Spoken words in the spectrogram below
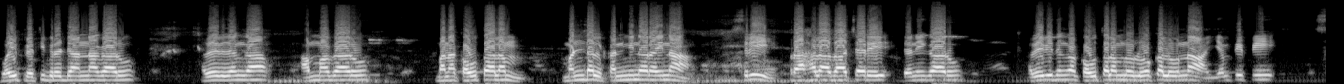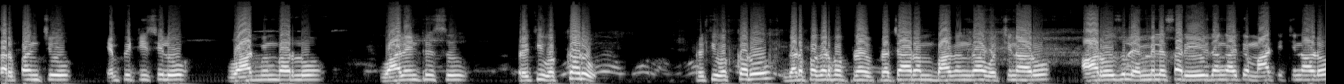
వై ప్రతిభరెడ్డి అన్న గారు అదేవిధంగా అమ్మగారు మన కౌతాలం మండల్ కన్వీనర్ అయిన శ్రీ ప్రహ్లాదాచారి డని గారు అదేవిధంగా కౌతలంలో లోకల్ ఉన్న ఎంపీపీ సర్పంచ్ ఎంపీటీసీలు వార్డ్ మెంబర్లు వాలంటీర్స్ ప్రతి ఒక్కరూ ప్రతి ఒక్కరూ గడప గడప ప్ర- ప్రచారం భాగంగా వచ్చినారు. ఆ రోజుల్లో ఎమ్మెల్యే సార్ ఏ విధంగా అయితే మాట ఇచ్చినాడో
